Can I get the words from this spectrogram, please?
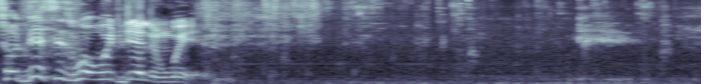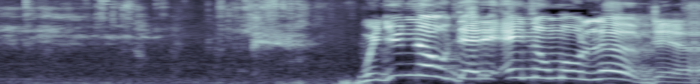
So this is what we're dealing with. When you know that it ain't no more love there,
